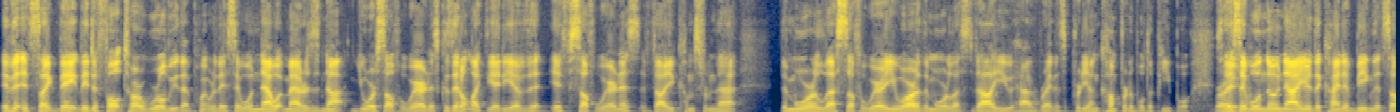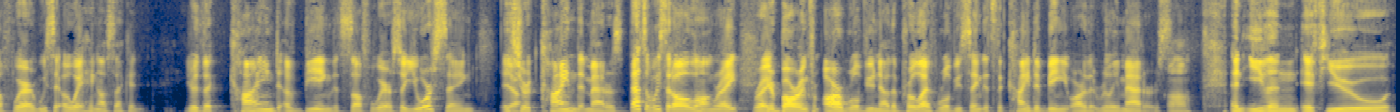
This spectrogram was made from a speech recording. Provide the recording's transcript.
if it's like they, they default to our worldview at that point where they say, well, now what matters is not your self awareness, because they don't like the idea of that if self awareness, if value comes from that, the more or less self aware you are, the more or less value you have, right? That's pretty uncomfortable to people. So they say, well, no, now you're the kind of being that's self aware. We say, oh, wait, hang on a second. You're the kind of being that's self aware. So you're saying it's Yeah. your kind that matters. That's what we said all along, right? Right. You're borrowing from our worldview now, the pro life worldview, saying it's the kind of being you are that really matters. Uh-huh. And even if you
